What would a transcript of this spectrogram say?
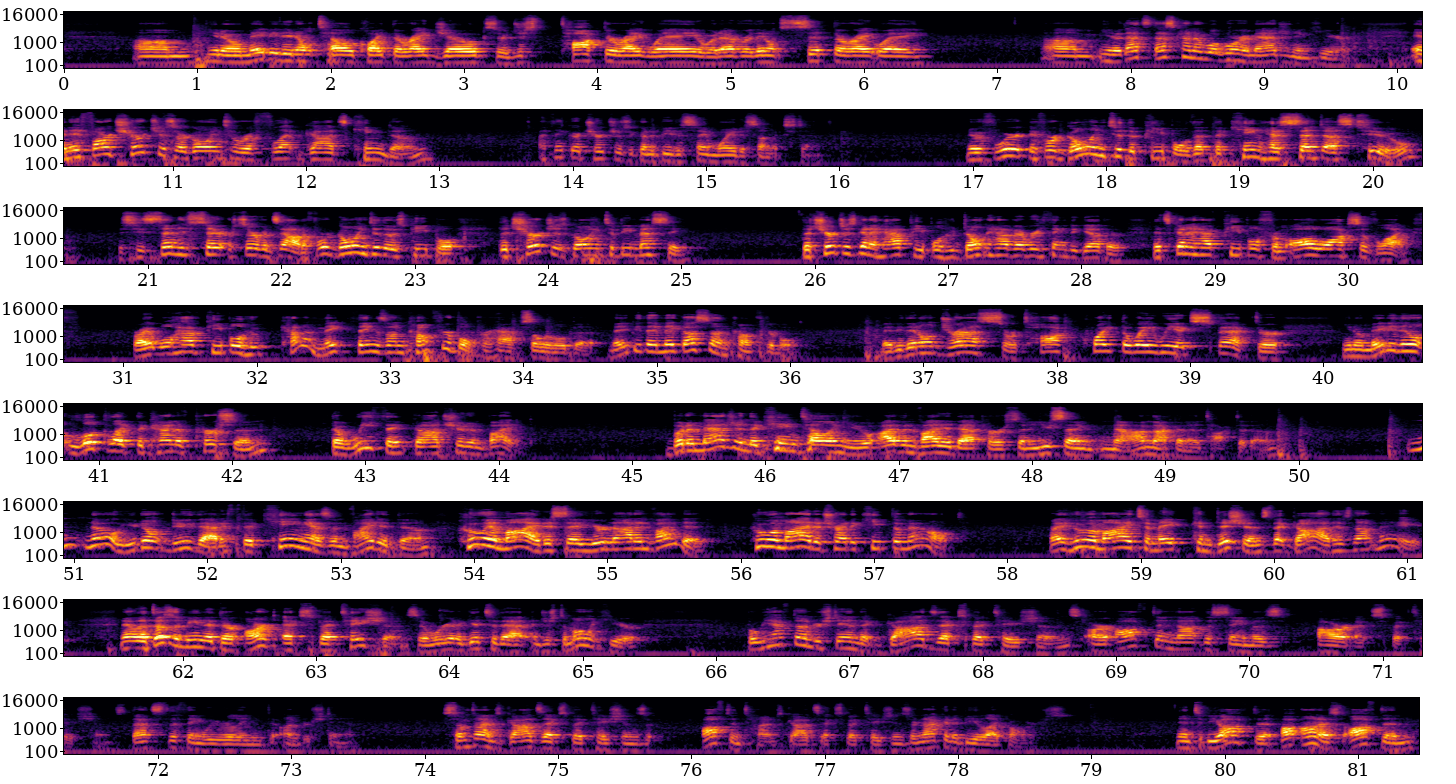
Um, you know, maybe they don't tell quite the right jokes or just talk the right way or whatever. They don't sit the right way. Um, you know, that's, that's kind of what we're imagining here. And if our churches are going to reflect God's kingdom, I think our churches are going to be the same way to some extent. You know, if we're, if we're going to the people that the king has sent us to, as he sent his servants out, if we're going to those people, the church is going to be messy. The church is going to have people who don't have everything together. It's going to have people from all walks of life, right? We'll have people who kind of make things uncomfortable, perhaps a little bit. Maybe they make us uncomfortable. Maybe they don't dress or talk quite the way we expect, or you know, maybe they don't look like the kind of person that we think God should invite. But imagine the king telling you, I've invited that person, and you saying, No, I'm not going to talk to them. no, you don't do that. If the king has invited them, who am I to say you're not invited? Who am I to try to keep them out? Right? Who am I to make conditions that God has not made? Now, that doesn't mean that there aren't expectations, and we're going to get to that in just a moment here. But we have to understand that God's expectations are often not the same as our expectations. That's the thing we really need to understand. Sometimes God's expectations, oftentimes God's expectations, are not going to be like ours. And to be often honest, often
